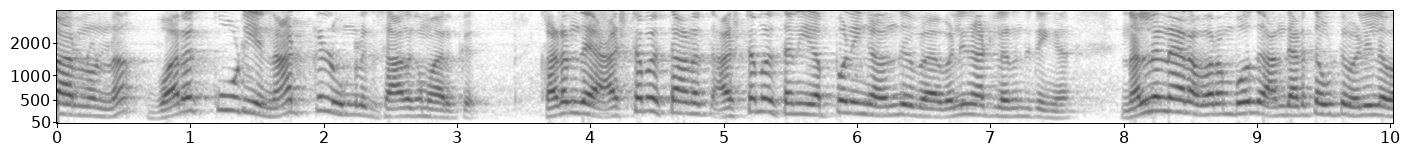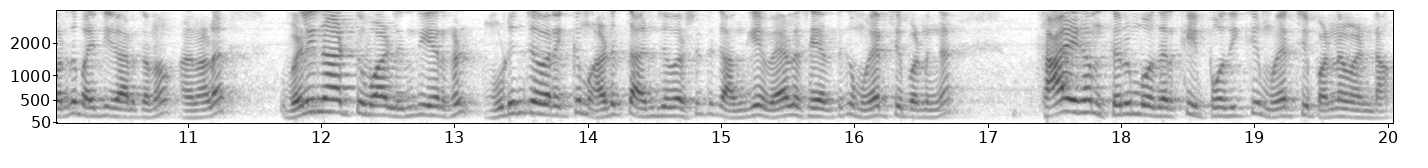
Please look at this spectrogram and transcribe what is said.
காரணம்னா வரக்கூடிய நாட்கள் உங்களுக்கு சாதகமாக இருக்குது கடந்த அஷ்டமஸ்தானத்து அஷ்டம சனி அப்போ நீங்கள் வந்து வெளிநாட்டில் இருந்துட்டீங்க. நல்ல நேரம் வரும்போது அந்த இடத்த விட்டு வெளியில் வருது பைத்தியகார்த்தனம். அதனால் வெளிநாட்டு வாழ் இந்தியர்கள் முடிஞ்ச வரைக்கும் அடுத்த அஞ்சு வருஷத்துக்கு அங்கேயே வேலை செய்கிறதுக்கு முயற்சி பண்ணுங்கள் தாயகம் திரும்புவதற்கு இப்போதைக்கு முயற்சி பண்ண வேண்டாம்.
